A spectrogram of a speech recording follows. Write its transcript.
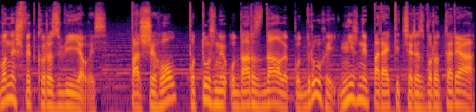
вони швидко розвіялись. Перший гол потужний удар здалеку, другий ніжний перекид через воротаря,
